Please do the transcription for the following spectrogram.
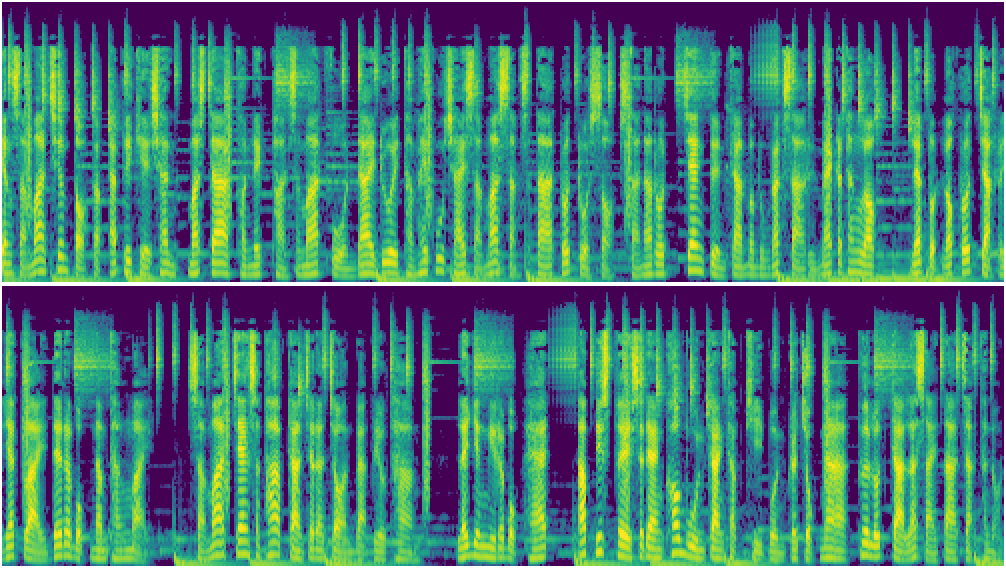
ยังสามารถเชื่อมต่อกับแอปพลิเคชัน Mazda Connect ผ่านสมาร์ทโฟนได้ด้วยทำให้ผู้ใช้สามารถสั่งสตาร์ทรถตรวจสอบสถานะรถ แจ้งเตือนการบำรุงรักษาหรือแม้กระทั่งล็อก และปลดล็อกรถจากระยะไกลได้ระบบนำทางใหม่ สามารถแจ้งสภาพการจราจรแบบเรียลไทม์และยังมีระบบ Head Up Display แสดงข้อมูลการขับขี่บนกระจกหน้าเพื่อลดการละสายตาจากถนน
